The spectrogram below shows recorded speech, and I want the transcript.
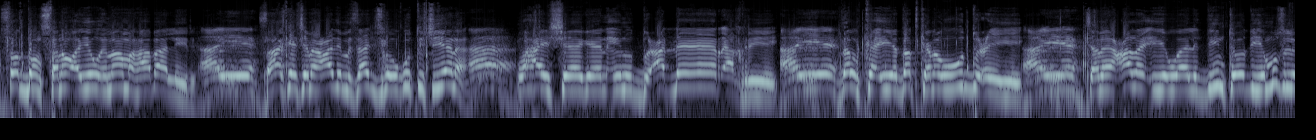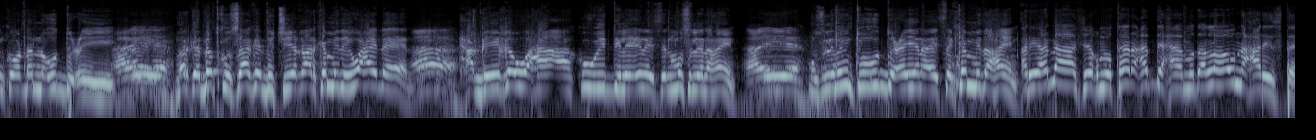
Soddon sano ayuu imaam ahaa baa layidhi saakay jamaacadii masaajidka ugu tujiyena waxay sheegeen inuu duco dheer akhriyey dalka iyo dadkana uu u duceeyey. Jameecada iyo waalidiintood iyo muslimkoo dhanna u duceeyey. Marka dadku saaka dujiye qaar ka mid ihi waxay dhaheen xaqiiqo waxaa ah kuwii dilay inaysan muslin ahayn. Muslimiintu u duceeyena aysan ka mid ahayn. Aryadhaha sheekh mukhtaar cabdi xaamud allah u naxariiste.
